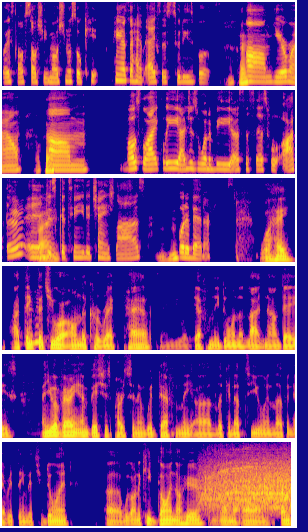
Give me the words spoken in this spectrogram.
based off social emotional. So ki- parents will have access to these books okay. um year round. okay. Um, most likely, I just want to be a successful author and just continue to change lives Mhm. for the better. So, Well, hey, I think Mhm. that you are on the correct path and you are definitely doing a lot nowadays. And you're a very ambitious person, and we're definitely uh, looking up to you and loving everything that you're doing. Uh, we're going to keep going though here. We want to um, thank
